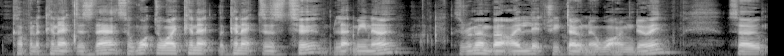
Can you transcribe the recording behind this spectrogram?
a couple of connectors there. So what do I connect the connectors to? Let me know. Because remember, I literally don't know what I'm doing. So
